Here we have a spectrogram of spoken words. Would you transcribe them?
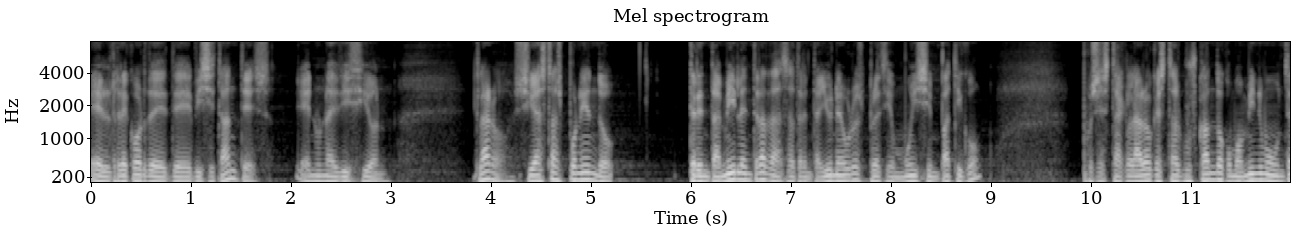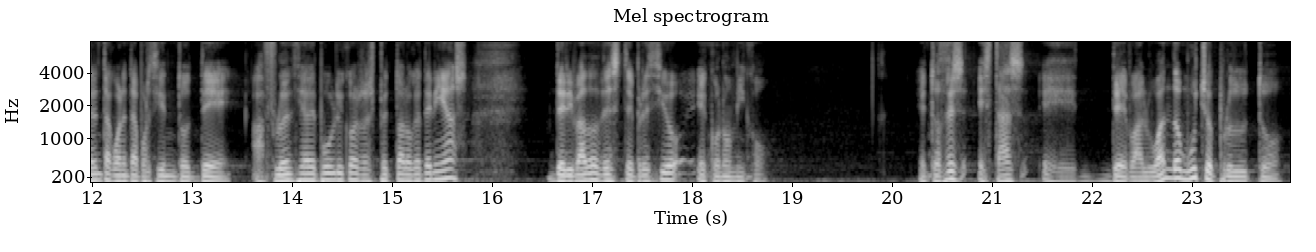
el récord de, visitantes en una edición. Claro, si ya estás poniendo 30.000 entradas a 31 euros, precio muy simpático, pues está claro que estás buscando como mínimo un 30-40% de afluencia de público respecto a lo que tenías derivado de este precio económico. Entonces estás eh, devaluando mucho el producto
